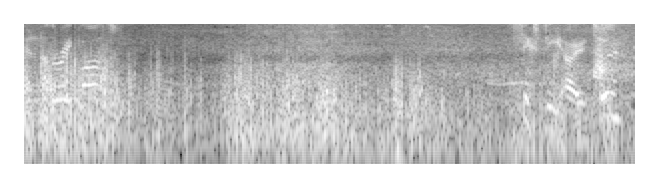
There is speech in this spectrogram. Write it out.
And another E-Class 6002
